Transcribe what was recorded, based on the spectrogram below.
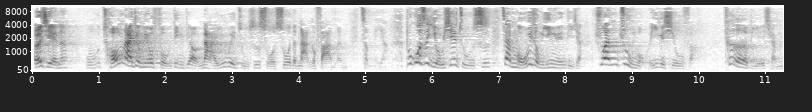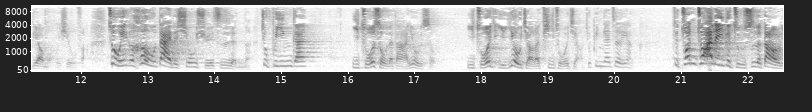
而且呢，我从来就没有否定掉哪一位祖师所说的哪个法门怎么样。不过是有些祖师在某一种因缘底下专注某一个修法，特别强调某个修法。作为一个后代的修学之人呢，就不应该以左手来打右手，以左以右脚来踢左脚，就不应该这样。就专抓了一个祖师的道理，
